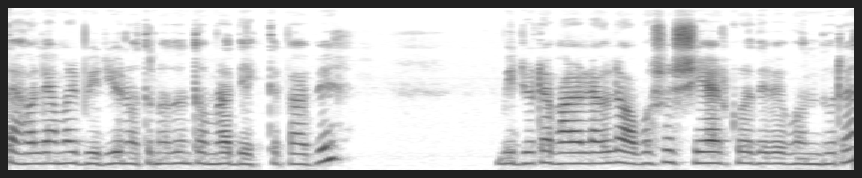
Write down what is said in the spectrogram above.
তাহলে আমার ভিডিও নতুন নতুন তোমরা দেখতে পাবে। ভিডিওটা ভালো লাগলে অবশ্যই শেয়ার করে দেবে বন্ধুরা।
